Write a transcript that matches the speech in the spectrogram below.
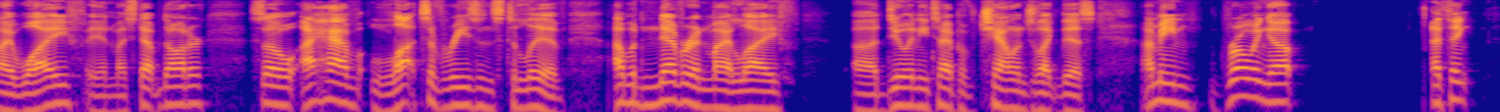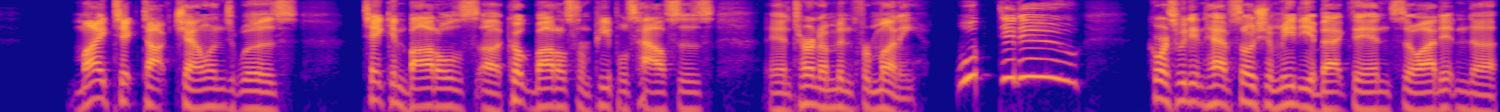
my wife, and my stepdaughter. So I have lots of reasons to live. I would never in my life uh, do any type of challenge like this. I mean, growing up, I think my TikTok challenge was taking bottles, uh, Coke bottles from people's houses and turn them in for money. Whoop de doo. Of course, we didn't have social media back then, so I didn't uh,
